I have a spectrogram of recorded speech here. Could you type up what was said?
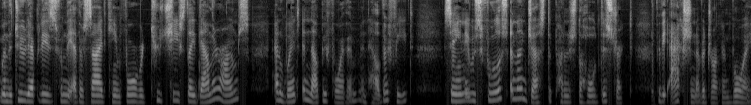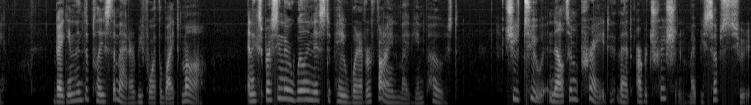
When the two deputies from the other side came forward, two chiefs laid down their arms and went and knelt before them and held their feet, saying it was foolish and unjust to punish the whole district for the action of a drunken boy, begging them to place the matter before the white ma, and expressing their willingness to pay whatever fine might be imposed. She too knelt and prayed that arbitration might be substituted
